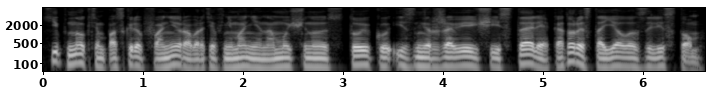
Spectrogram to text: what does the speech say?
Хип ногтем поскреб фанеру, обратив внимание на мощную стойку из нержавеющей стали, которая стояла за листом.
